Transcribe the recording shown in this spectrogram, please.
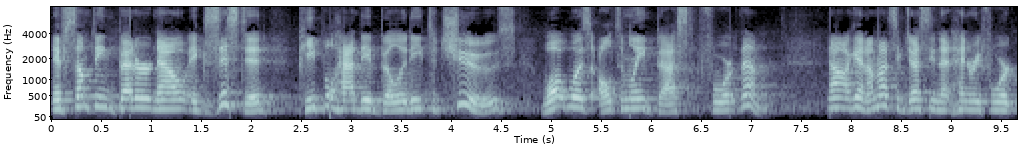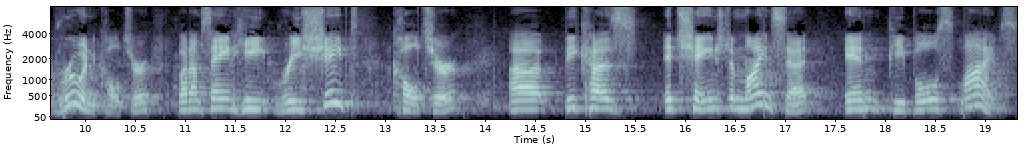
If something better now existed, people had the ability to choose what was ultimately best for them. Now, again, I'm not suggesting that Henry Ford ruined culture, but I'm saying he reshaped culture uh, because it changed a mindset in people's lives.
